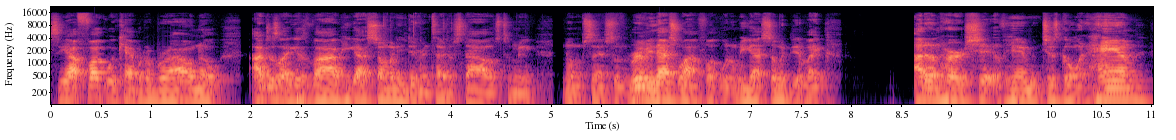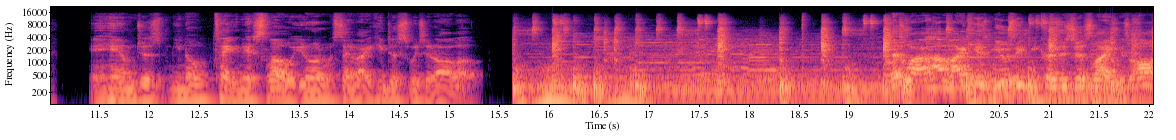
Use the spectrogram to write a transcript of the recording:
see, I fuck with Capital Bro. I don't know. I just like his vibe. He got so many different type of styles to me. You know what I'm saying? So really, that's why I fuck with him. He got so many. Like, I done heard shit of him just going ham and him just you know taking it slow. You know what I'm saying? Like he just switch it all up. That's why I, like his music because it's just like it's all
